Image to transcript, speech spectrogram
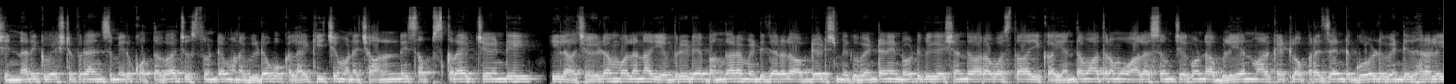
చిన్న రిక్వెస్ట్ ఫ్రెండ్స్. మీరు కొత్తగా చూస్తుంటే మన వీడియోకి ఒక లైక్ ఇచ్చి మన ఛానల్ని సబ్స్క్రైబ్ చేయండి. ఇలా చేయడం వలన ఎవ్రీడే బంగారం వెండి ధరల అప్డేట్స్ మీకు వెంటనే నోటిఫికేషన్ ద్వారా వస్తాయి. ఇక ఎంత మాత్రము ఆలస్యం చేయకుండా బులియన్ మార్కెట్లో ప్రజెంట్ గోల్డ్ వెండి ధరలు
